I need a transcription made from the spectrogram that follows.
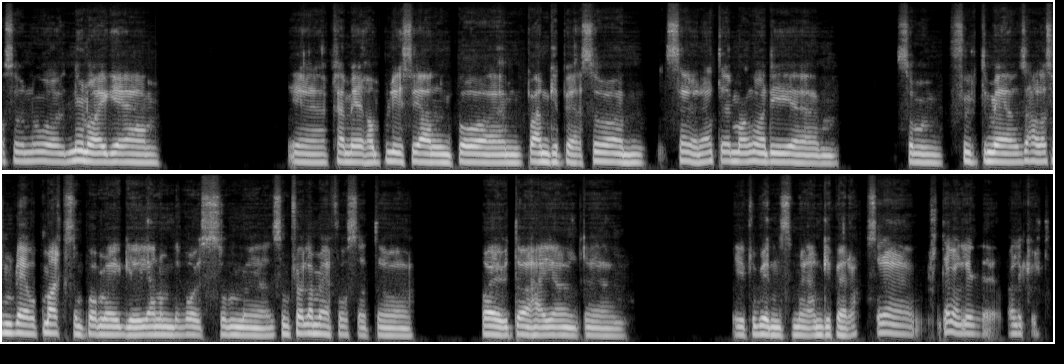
Altså, nå, nå når jeg er fremme i rampelyset igjen på, på, MGP, så ser jeg at det er mange av de som fulgte med, eller som ble oppmerksom på meg gjennom The Voice, som, som følger med fortsatt og, og, er ute og heier uh, i forbindelse med MGP. Da. Så det, det er veldig, veldig, kult.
